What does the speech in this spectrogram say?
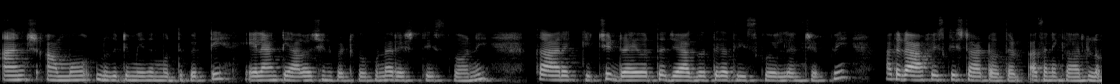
అంష్ అమ్ము నుదుటి మీద ముద్దు పెట్టి ఎలాంటి ఆలోచన పెట్టుకోకుండా రెస్ట్ తీసుకొని కార్ ఎక్కించి డ్రైవర్తో జాగ్రత్తగా తీసుకువెళ్ళని చెప్పి అతడు ఆఫీస్కి స్టార్ట్ అవుతాడు అతని కారులో.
